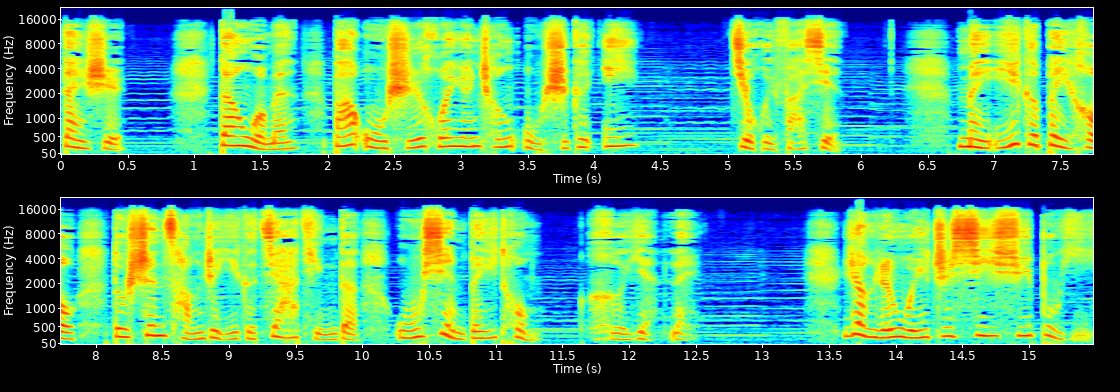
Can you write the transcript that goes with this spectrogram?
但是，当我们把五十还原成五十个一，就会发现，每一个背后都深藏着一个家庭的无限悲痛和眼泪，让人为之唏嘘不已。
